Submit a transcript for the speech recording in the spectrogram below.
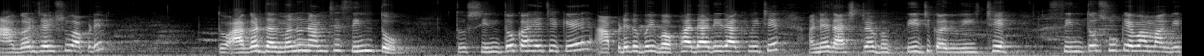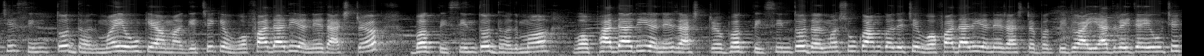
આગળ જઈશું આપણે. તો આગળ ધર્મનું નામ છે સિંતો. તો સિંતો કહે છે કે આપણે તો ભાઈ વફાદારી રાખવી છે અને રાષ્ટ્રભક્તિ જ કરવી છે. સિંધ તો શું કહેવા માગે છે? સિંતો ધર્મ એવું કહેવા માગે છે કે વફાદારી અને રાષ્ટ્રભક્તિ. સિંધ તો ધર્મ વફાદારી અને રાષ્ટ્રભક્તિ. સિંધ તો ધર્મ શું કામ કરે છે? વફાદારી અને રાષ્ટ્રભક્તિ. જો આ યાદ રહી જાય એવું છે,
